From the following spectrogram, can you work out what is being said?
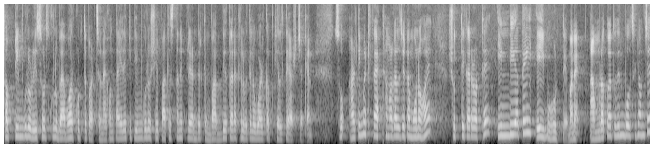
সব টিমগুলো রিসোর্সগুলো ব্যবহার করতে পারছে না। এখন তাইলে কি টিমগুলো সেই পাকিস্তানি প্লেয়ারদেরকে বাদ দিয়ে তারা খেলবে? তাহলে ওয়ার্ল্ড কাপ খেলতে আসছে কেন? সো আলটিমেট ফ্যাক্ট আমার কাছে যেটা মনে হয়, সত্যিকারের অর্থে ইন্ডিয়াতেই এই মুহূর্তে মানে আমরা তো এতদিন বলছিলাম যে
